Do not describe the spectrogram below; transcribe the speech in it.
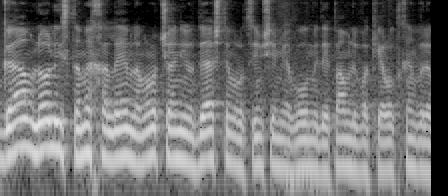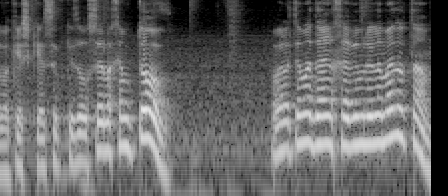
גם לא להסתמך עליהם, למרות שאני יודע שאתם רוצים שהם יבואו מדי פעם לבקר אתכם ולבקש כסף, כי זה עושה לכם טוב. אבל אתם עדיין חייבים ללמד אותם.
